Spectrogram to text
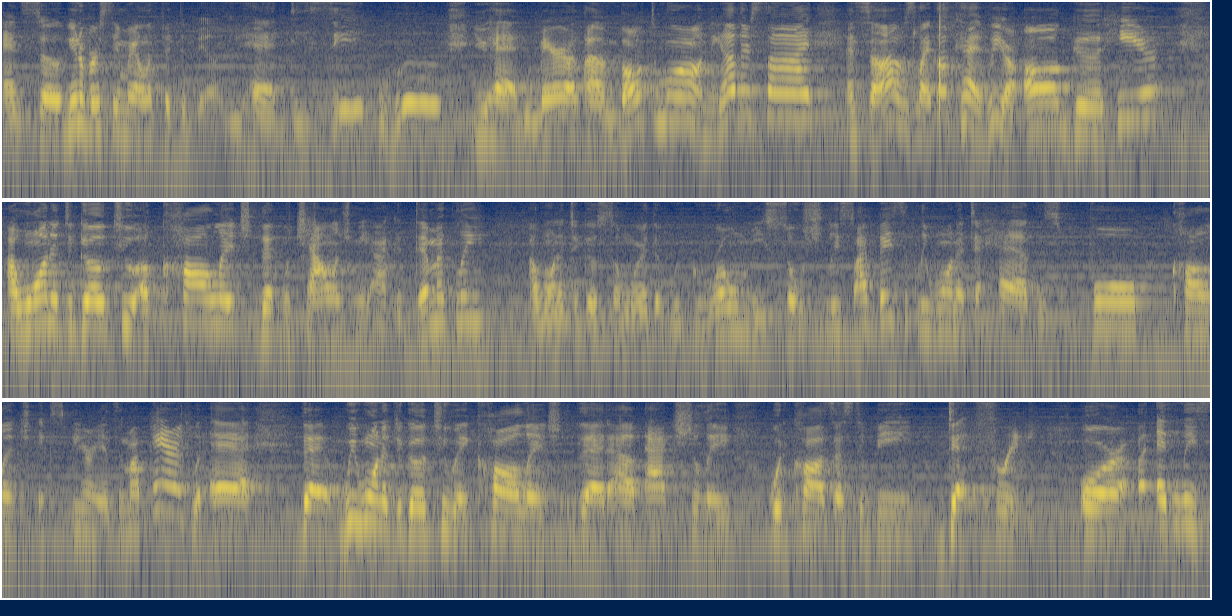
And so University of Maryland fit the bill. You had DC, you had Maryland, um, Baltimore on the other side. And so I was like, okay, we are all good here. I wanted to go to a college that would challenge me academically. I wanted to go somewhere that would grow me socially. So I basically wanted to have this full college experience. And my parents would add that we wanted to go to a college that uh, actually would cause us to be debt free or at least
